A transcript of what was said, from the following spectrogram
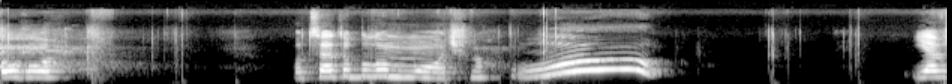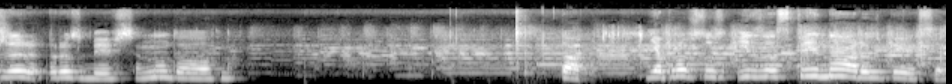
Ого. Оце то було мощно. Я вже розбився, ну да ладно. Так, я просто із-за скріна розбився.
